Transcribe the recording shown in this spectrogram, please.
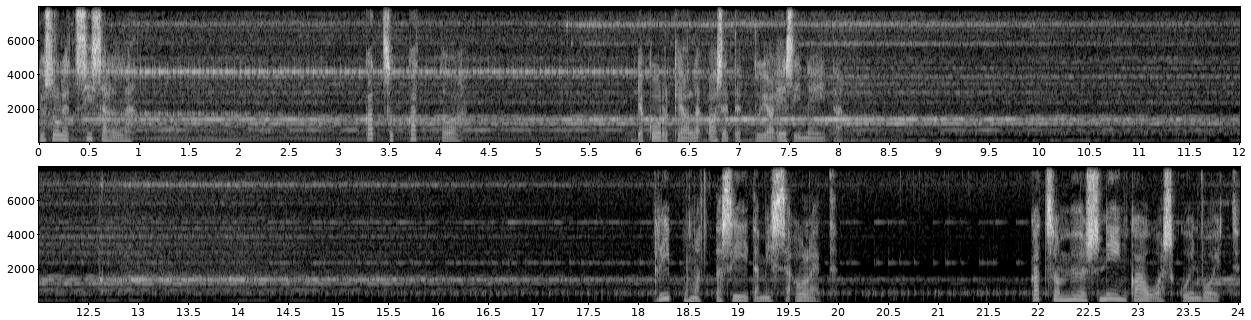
Jos olet sisällä, Katso kattoa ja korkealle asetettuja esineitä. Riippumatta siitä, missä olet, katso myös niin kauas kuin voit.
